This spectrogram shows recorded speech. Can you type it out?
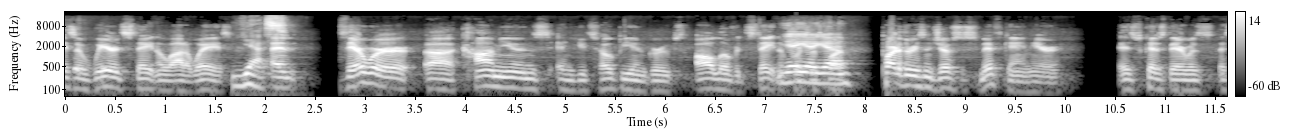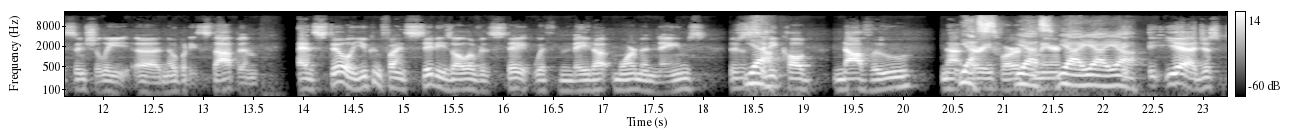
is a weird state in a lot of ways. Yes. and there were uh, communes and utopian groups all over the state. And of Yeah, course, yeah, that's yeah. Part, part of the reason Joseph Smith came here is because there was essentially uh, nobody to stop him. And still, you can find cities all over the state with made up Mormon names. There's a Yeah. city called Nauvoo, not yes. very far yes. from here. Yeah. Yeah. Yeah. Yeah, just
